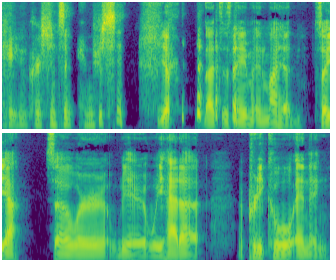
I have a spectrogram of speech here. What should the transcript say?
Hayden Christensen Anderson. Yep, that's his name in my head. So yeah, so we're we're we had a a pretty cool ending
